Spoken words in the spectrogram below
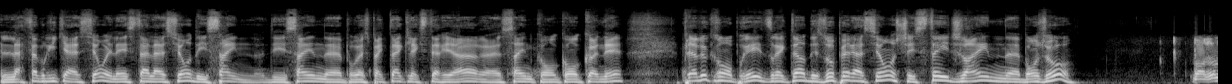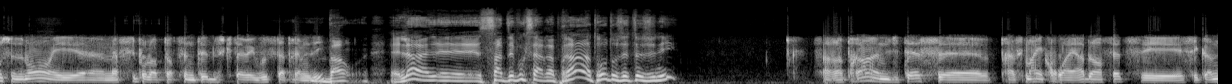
la fabrication et l'installation des scènes, des scènes pour un spectacle extérieur, scènes qu'on connaît. Pierre-Luc Rompré, directeur des opérations chez Stageline. Euh, bonjour. Bonjour, M. Dumont, et euh, merci pour l'opportunité de discuter avec vous cet après-midi. Bon. là, euh, sentez-vous que ça reprend, entre autres aux États-Unis? Ça reprend à une vitesse pratiquement incroyable. En fait, c'est comme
